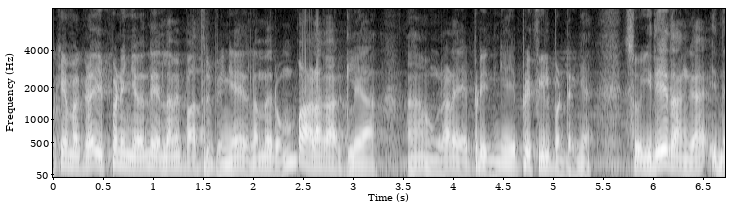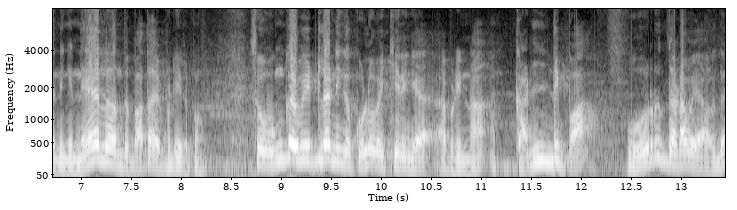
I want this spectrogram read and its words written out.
ஓகே மக்களே இப்போ நீங்கள் வந்து எல்லாமே பார்த்துருப்பீங்க. இது எல்லாமே ரொம்ப அழகாக இருக்கு இல்லையா? ஆ உங்களால் எப்படி நீங்கள் எப்படி ஃபீல் பண்ணுறீங்க ஸோ இதே தாங்க இதை நீங்கள் நேரில் வந்து பார்த்தா எப்படி இருக்கும்? ஸோ உங்கள் வீட்டில் நீங்கள் குழு வைக்கிறீங்க அப்படின்னா கண்டிப்பாக ஒரு தடவையாவது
